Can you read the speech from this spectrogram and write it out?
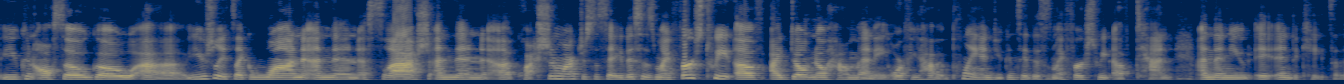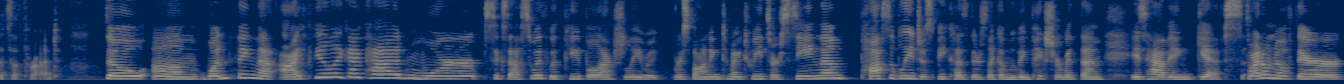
You can also go, uh, usually it's like one and then a slash and then a question mark just to say, this is my first tweet of I don't know how many. Or if you have it planned, you can say, this is my first tweet of 10. And then you it indicates that it's a thread. So, um, one thing that I feel like I've had more success with, with people actually re- responding to my tweets or seeing them, possibly just because there's like a moving picture with them, is having GIFs. So I don't know if they're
